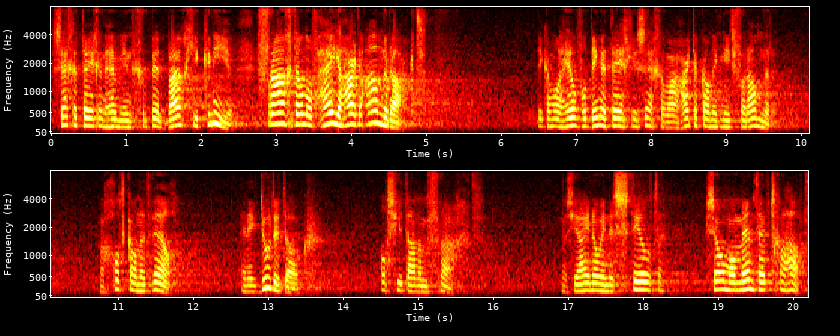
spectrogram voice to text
zeg het tegen hem in gebed. Buig je knieën. Vraag dan of hij je hart aanraakt. Ik kan wel heel veel dingen tegen je zeggen, maar harten kan ik niet veranderen. Maar God kan het wel. En ik doe het ook. Als je het aan hem vraagt. Als jij nou in de stilte zo'n moment hebt gehad.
